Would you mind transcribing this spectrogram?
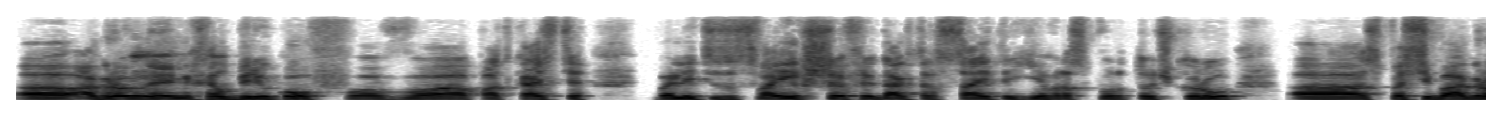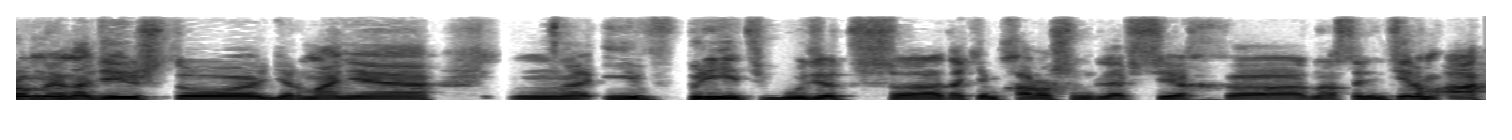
э, огромное. Михаил Бирюков в подкасте «Болейте за своих», шеф-редактор сайта евроспорт.ру. Э, спасибо огромное. Надеюсь, что Германия э, и впредь будет э, таким хорошим для всех э, нас ориентиром. А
